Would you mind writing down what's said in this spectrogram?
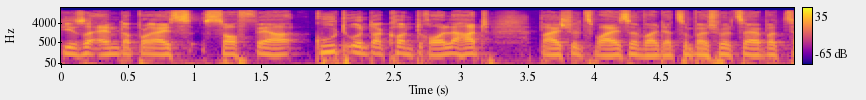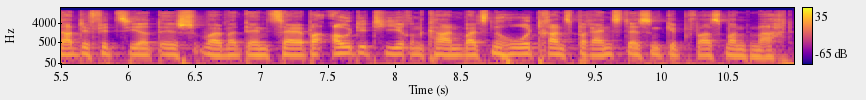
dieser Enterprise-Software gut unter Kontrolle hat. Beispielsweise, weil der zum Beispiel selber zertifiziert ist, weil man den selber auditieren kann, weil es eine hohe Transparenz dessen gibt, was man macht.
